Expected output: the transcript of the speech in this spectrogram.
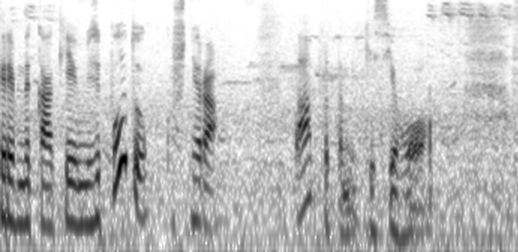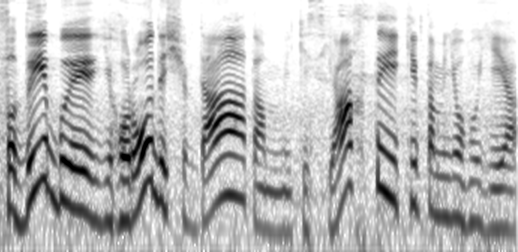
керівника Київмюзикпуту Кушніра, та, про там якісь його садиби, його родичів, да, там якісь яхти, які там у нього є.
